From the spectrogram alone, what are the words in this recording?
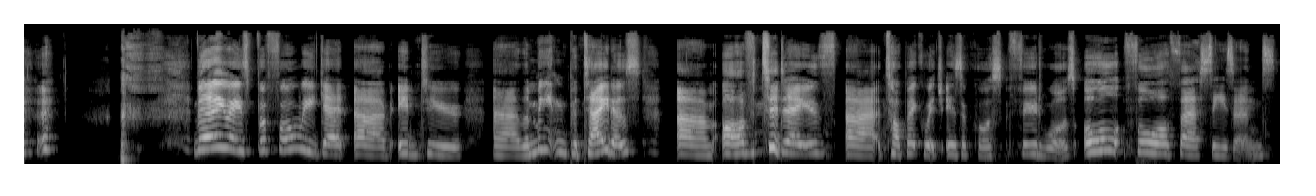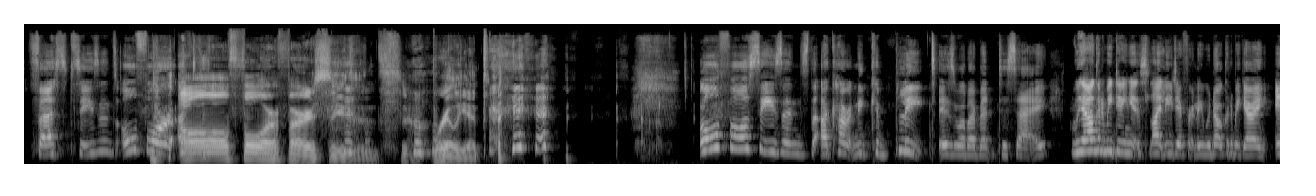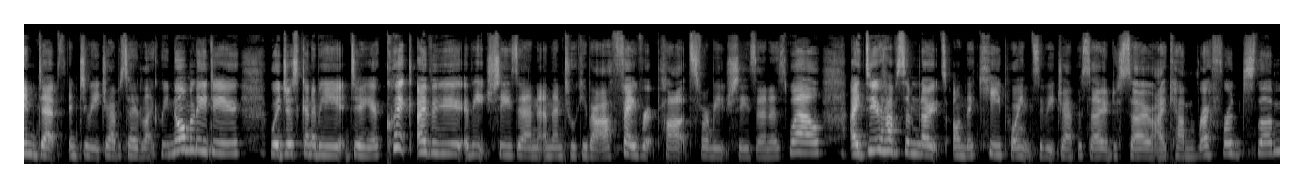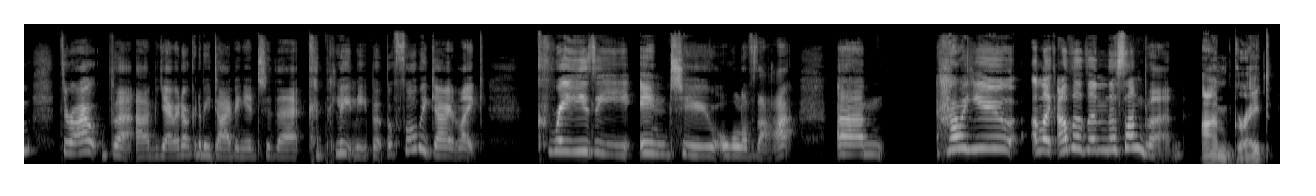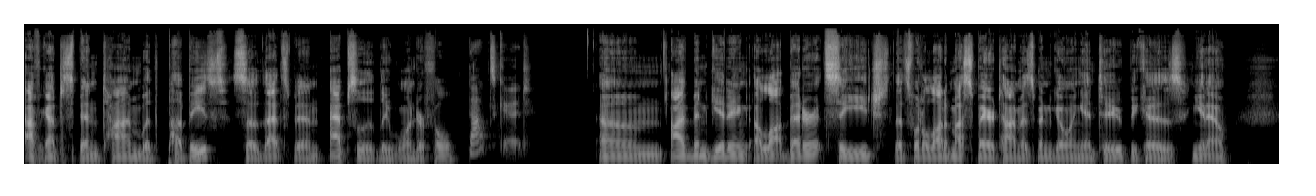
But anyways, before we get um, into uh, the meat and potatoes um, of today's uh, topic, which is of course food wars, all four first seasons, first seasons, all four, all four first seasons. Brilliant. All four seasons that are currently complete is what I meant to say. We are going to be doing it slightly differently. We're not going to be going in depth into each episode like we normally do. We're just going to be doing a quick overview of each season and then talking about our favourite parts from each season as well. I do have some notes on the key points of each episode so I can reference them throughout, but um, yeah, we're not going to be diving into that completely. But before we go, like, crazy into all of that, um, how are you, like, other than the sunburn? I'm great. I've got to spend time with puppies, so that's been absolutely wonderful. That's good. Um, I've been getting a lot better at Siege. That's what a lot of my spare time has been going into because, you know,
